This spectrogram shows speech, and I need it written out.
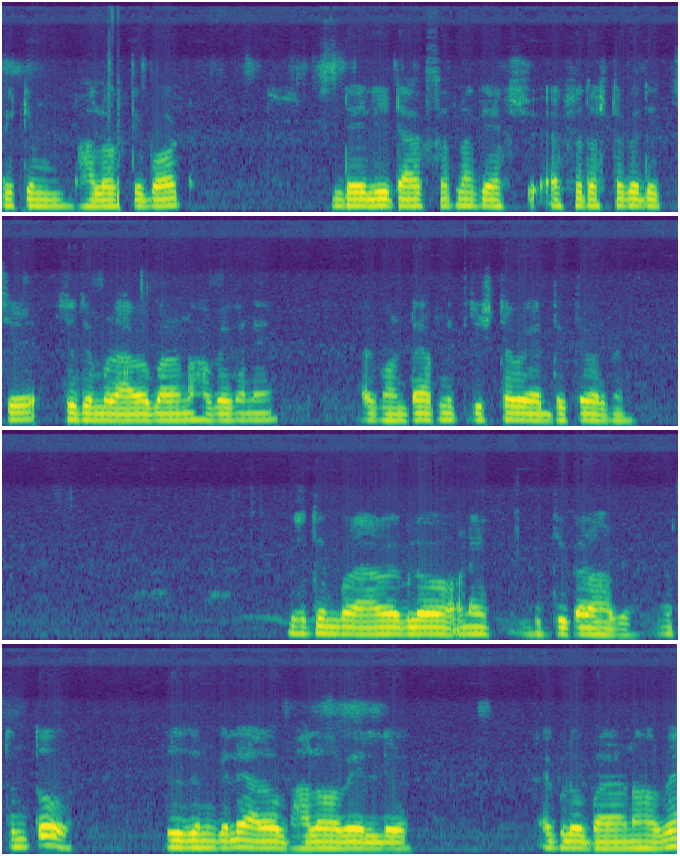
একটি ভালো একটি বট ডেইলি টাস্ক আপনাকে একশো একশো দশ টাকা দিচ্ছে। যদি আমরা আরও বাড়ানো হবে এখানে। আর ঘন্টায় আপনি তিরিশ টাকা অ্যাড দেখতে পারবেন। কিছুদিন পর আরও এগুলো অনেক বৃদ্ধি করা হবে। নতুন তো? কিছুদিন গেলে আরও ভালো হবে এগুলো বাড়ানো হবে।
